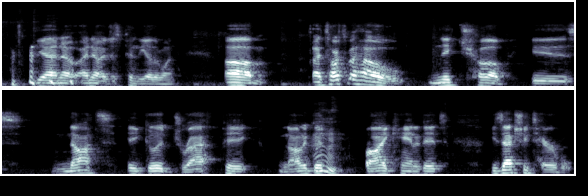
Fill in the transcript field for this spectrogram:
yeah, I know. I know. I just pinned the other one. Um, I talked about how Nick Chubb is not a good draft pick, not a good hmm. buy candidate. He's actually terrible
